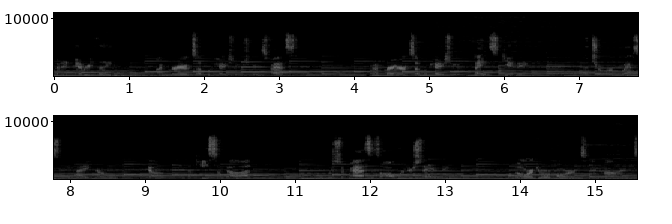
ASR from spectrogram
but in everything, by prayer and supplication, which means fasting, by prayer and supplication with thanksgiving, let your requests be made known to God. And the peace of God, which surpasses all understanding, will guard your hearts and minds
